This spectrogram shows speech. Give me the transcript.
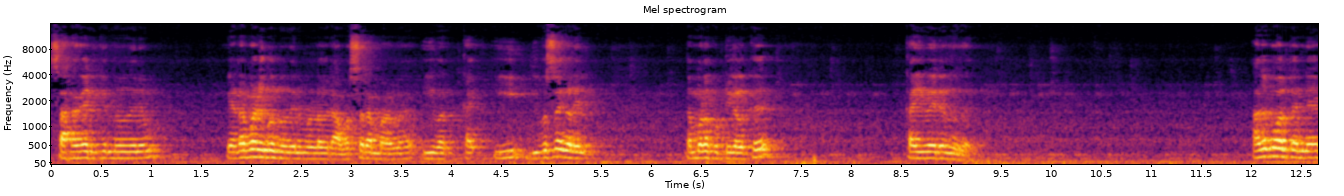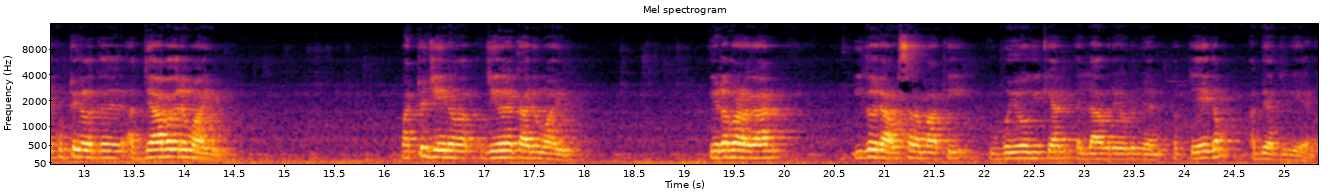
സഹകരിക്കുന്നതിനും ഇടപഴകുന്നതിനുമുള്ള ഒരു അവസരമാണ് ഈ ഈ ദിവസങ്ങളിൽ നമ്മുടെ കുട്ടികൾക്ക് കൈവരുന്നത്. അതുപോലെ തന്നെ കുട്ടികൾക്ക് അധ്യാപകരുമായും മറ്റു ജീവന ജീവനക്കാരുമായും ഇടപഴകാൻ ഇതൊരു അവസരമാക്കി ഉപയോഗിക്കാൻ എല്ലാവരെയോടും ഞാൻ പ്രത്യേകം അഭ്യർത്ഥിക്കുകയാണ്.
